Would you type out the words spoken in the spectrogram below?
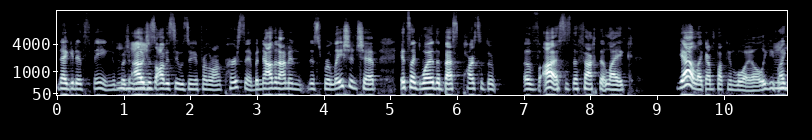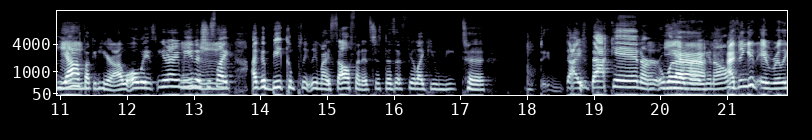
negative thing. But I was just obviously was doing it for the wrong person. But now that I'm in this relationship, it's like one of the best parts of the of us is the fact that like yeah, like I'm fucking loyal. Like, like, yeah, Mm-hmm. I'm fucking here. I will always, you know what I mean? It's just like I could be completely myself, and it just doesn't feel like you need to d- dive back in or whatever. Yeah. You know, I think it, it really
